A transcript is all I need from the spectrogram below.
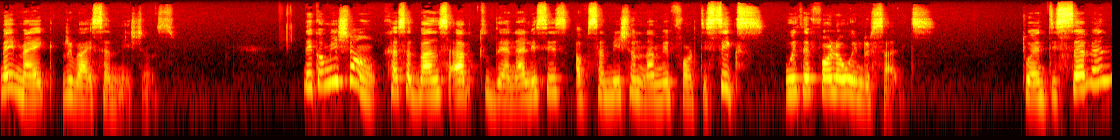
may make revised submissions. The Commission has advanced up to the analysis of submission number 46 with the following results. 27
